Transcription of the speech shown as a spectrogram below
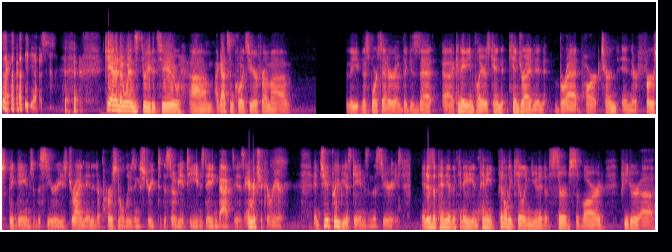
yes. Canada wins three to two. Um, I got some quotes here from uh, the the sports editor of the Gazette. Uh, Canadian players Ken Ken Dryden and Brad Park turned in their first big games of the series. Dryden ended a personal losing streak to the Soviet teams dating back to his amateur career and two previous games in the series. In his opinion, the Canadian penny, penalty killing unit of Serge Savard, Peter uh,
